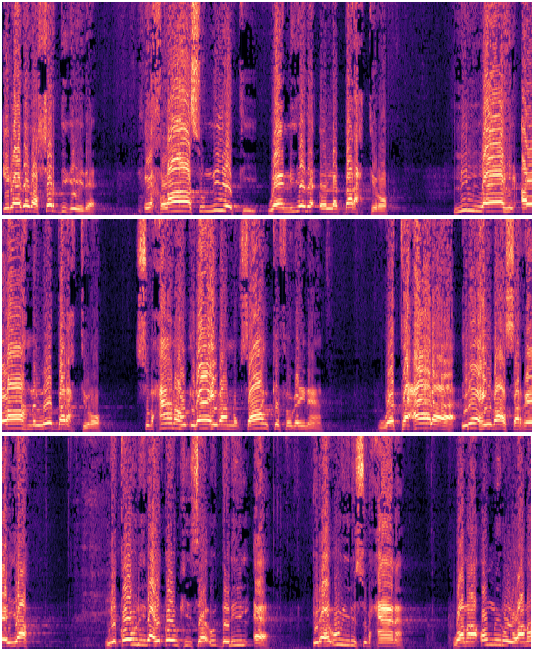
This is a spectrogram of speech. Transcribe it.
cibaadada shardigeeda ikhlaasu niyati waa niyada oo la barax tiro. Lilaahi allaahna loo barax tiro. Subxaanahu ilaahay baa nuqsaan ka fogaynaa. Wa tacaalaa ilaahay baa sarreeya. Liqowli ilaahi qowlkiisaa u deliil ah ilaah uu yidhi subxaana wamaa umiruu lama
